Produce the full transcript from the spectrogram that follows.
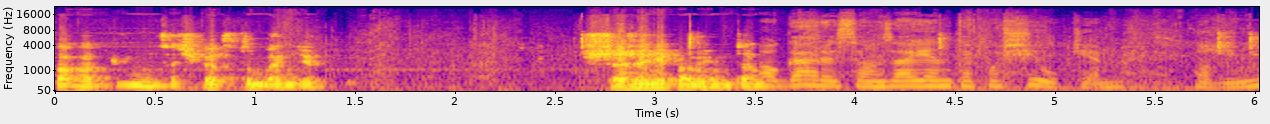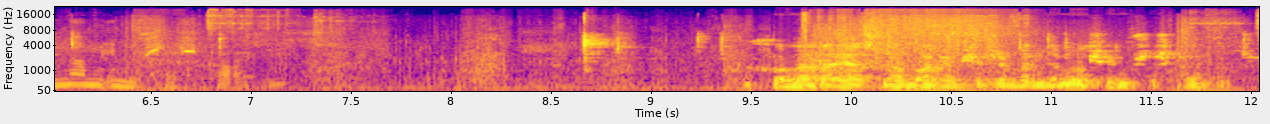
Krwawa piwnica. Co tu będzie. Szczerze nie pamiętam. Ogary są zajęte posiłkiem. Powinnam im przeszkodzić. Cholera jasna, obawiam się, że będę musiał im przeszkodzić.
